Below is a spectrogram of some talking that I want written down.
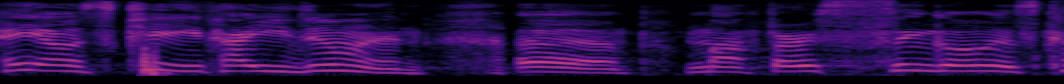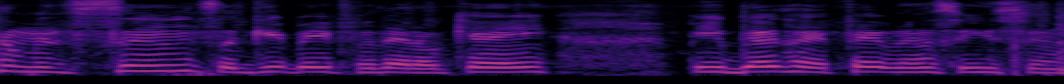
Hey, yo, it's Keith. How you doing? Uh, my first single is coming soon, so get ready for that, okay? Be blessed, have favorite, and see you soon.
